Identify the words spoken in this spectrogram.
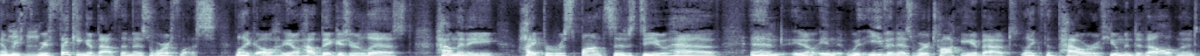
and we, we're thinking about them as worthless like oh you know how big is your list how many hyper responsives do you have and you know in with even as we're talking about like the power of human development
